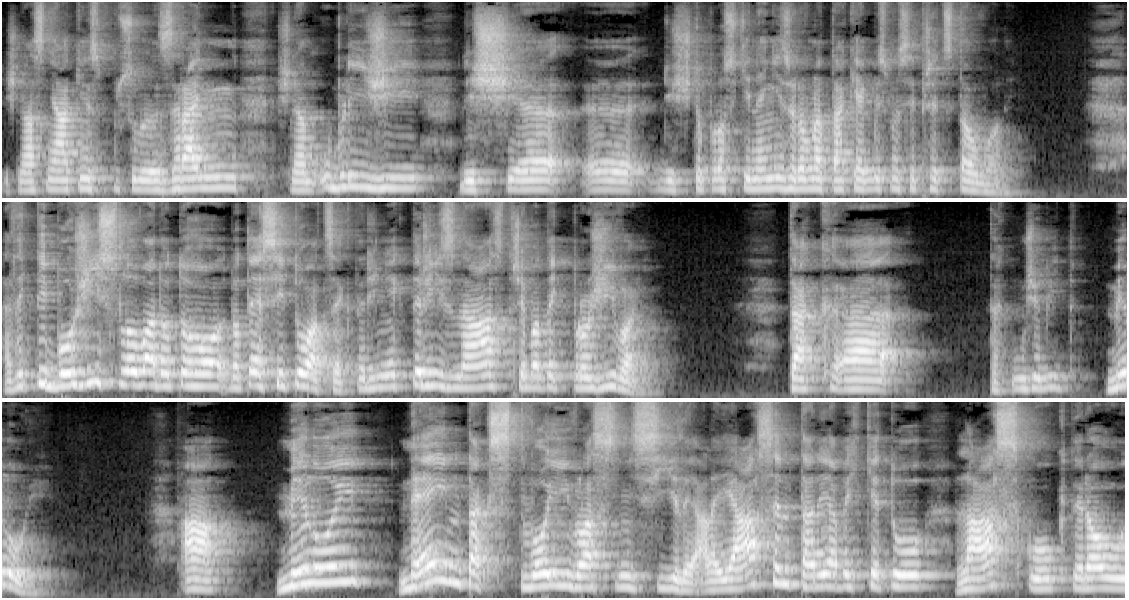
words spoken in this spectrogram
když nás nějakým způsobem zraní, když nám ublíží, když, eh, když to prostě není zrovna tak, jak bychom si představovali. A teď ty boží slova do, toho, do té situace, který někteří z nás třeba teď prožívají, tak, eh, tak může být miluj. A miluj nejím tak z tvojí vlastní síly, ale já jsem tady, abych tě tu lásku, kterou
